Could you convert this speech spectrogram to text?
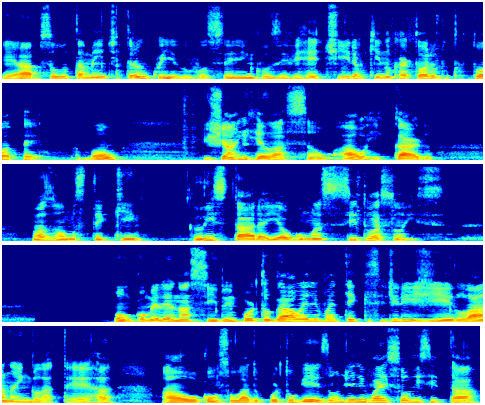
é absolutamente tranquilo. Você inclusive retira aqui no cartório do Tatuapé, tá bom? Já em relação ao Ricardo, nós vamos ter que listar aí algumas situações. Bom, como ele é nascido em Portugal, ele vai ter que se dirigir lá na Inglaterra ao consulado português, onde ele vai solicitar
